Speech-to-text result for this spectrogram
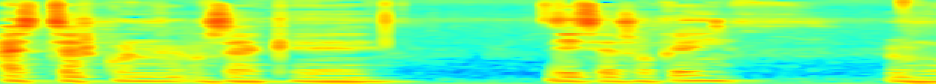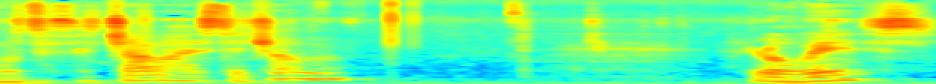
estar con, o sea, que dices, ok, me gusta este chava, este chavo, lo ves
